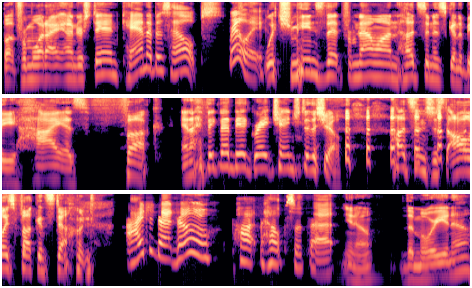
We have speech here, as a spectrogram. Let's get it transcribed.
But from what I understand, cannabis helps. Really? which means that from now on, Hudson is going to be high as fuck. And I think that'd be a great change to the show. Hudson's just always fucking stoned. I did not know pot helps with that. You know, the more you know.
